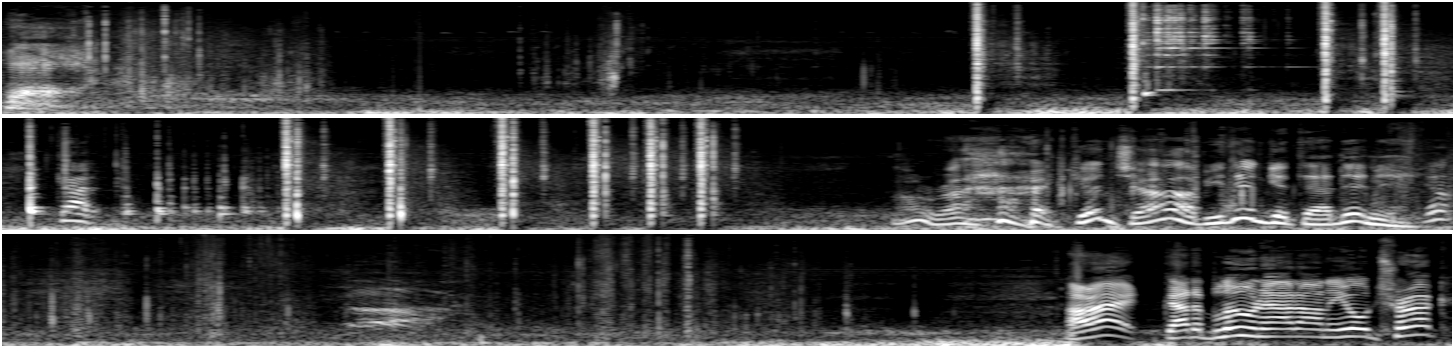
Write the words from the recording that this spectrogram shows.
Yeah. Got it. All right. Good job. You did get that, didn't you? Yep. All right, got a balloon out on the old truck.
